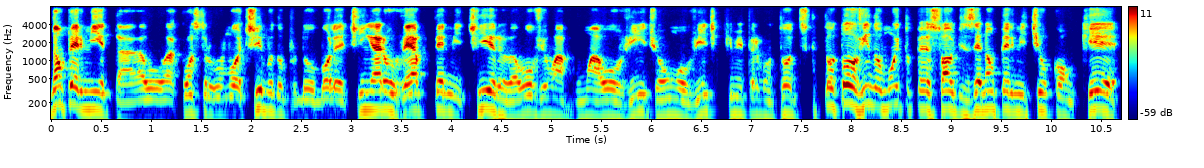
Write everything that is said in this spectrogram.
não permita. O, a constru, o motivo do, do boletim era o verbo permitir. Houve uma, uma ouvinte ou um ouvinte que me perguntou: estou ouvindo muito o pessoal dizer não permitiu com que,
